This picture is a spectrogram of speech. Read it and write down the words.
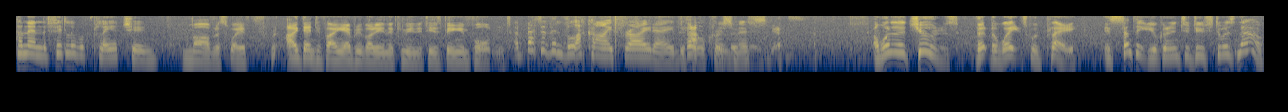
and then the fiddler would play a tune. Marvellous way of identifying everybody in the community as being important. Uh, better than Black Eye Friday before Christmas. Yes. And one of the tunes that the Waits would play is something you're going to introduce to us now.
